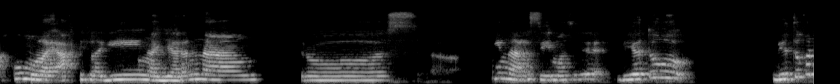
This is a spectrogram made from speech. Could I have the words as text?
aku mulai aktif lagi ngajar renang, terus Kinar sih maksudnya dia tuh dia tuh kan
